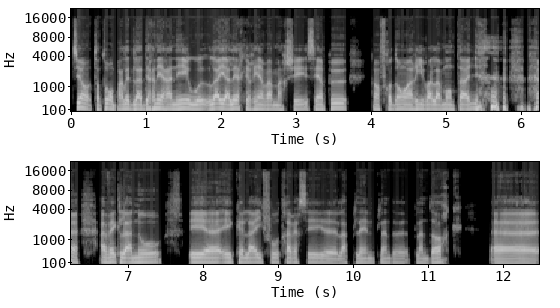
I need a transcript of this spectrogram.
tiens, tantôt, on parlait de la dernière année où là, il y a l'air que rien va marcher. C'est un peu quand Frodon arrive à la montagne avec l'anneau et, euh, et, que là, il faut traverser euh, la plaine plein de plein d'orques. Euh,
